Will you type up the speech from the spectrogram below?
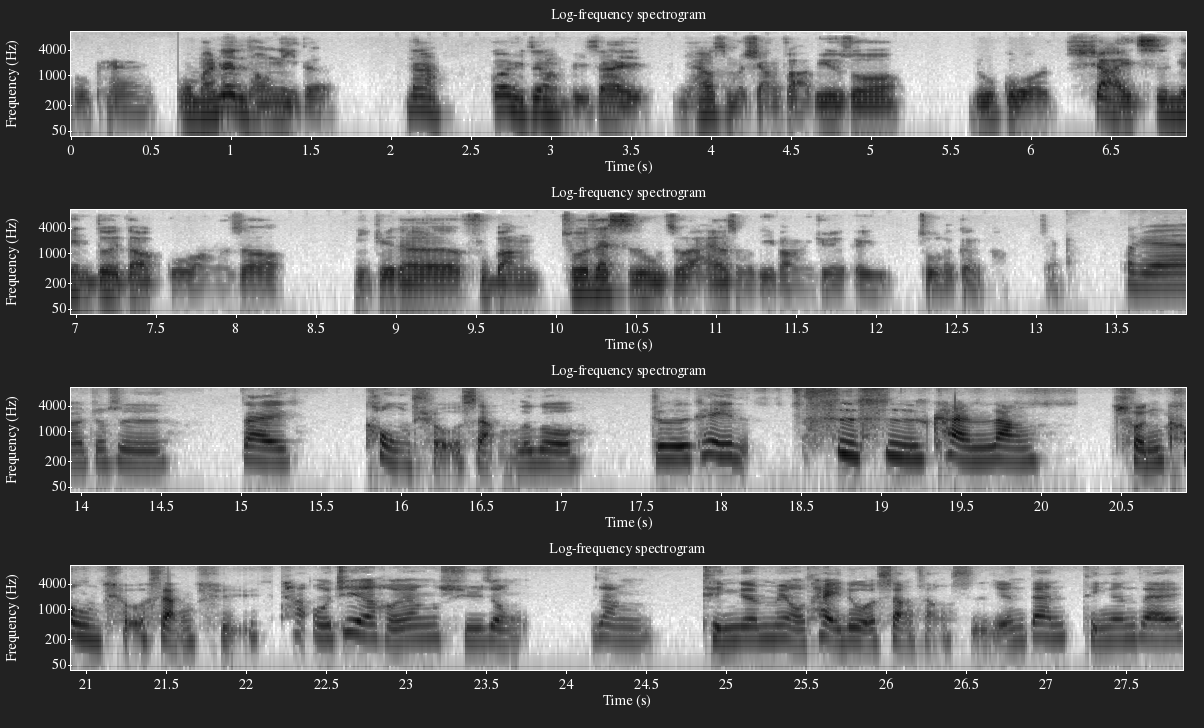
OK，我蛮认同你的。那。关于这场比赛，你还有什么想法？比如说，如果下一次面对到国王的时候，你觉得富邦除了在失误之外，还有什么地方你觉得可以做得更好？这样，我觉得就是在控球上，如果就是可以试试看让纯控球上去。他我记得好像徐总让廷恩没有太多的上场时间，但廷恩在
